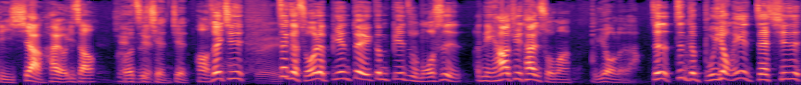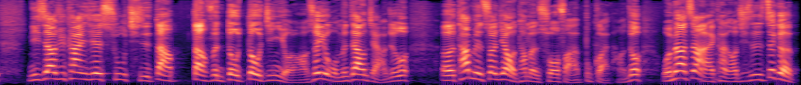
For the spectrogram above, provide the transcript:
底下还有一艘核子潜舰，好，所以其实这个所谓的编队跟编组模式，你还要去探索吗？不用了啦，真的真的不用，因为这其实你只要去看一些书，其实大大部分都都已经有了啊。所以我们这样讲，就是说，呃，他们专家有他们的说法，不管哈，就我们要这样来看哦，其实这个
